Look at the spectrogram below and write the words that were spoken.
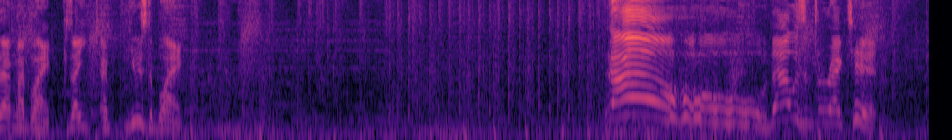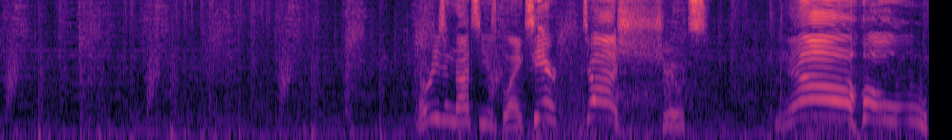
That my blank? Because I, I used a blank. No! That was a direct hit. No reason not to use blanks. Here! Josh shoots. No!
